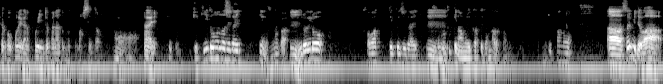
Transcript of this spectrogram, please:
結構この映画のポイントかなと思ってましてと。はい。結構激動の時代っていうんですかなんかうんいろいろ変わっていく時代、うん。その時のアメリカってどんなだったんですかアメリカのああ、そういう意味では、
